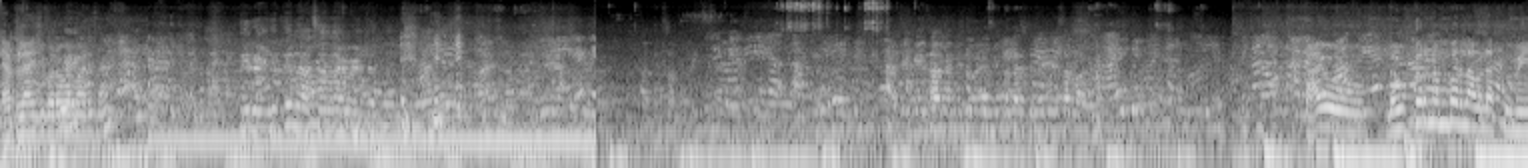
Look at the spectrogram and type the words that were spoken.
ह्या बरोबर मारित ना काय हो लवकर नंबर लावलात तुम्ही?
